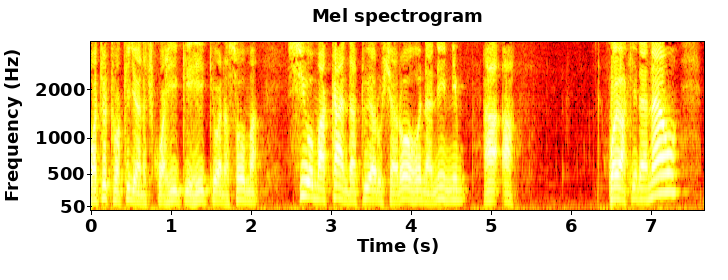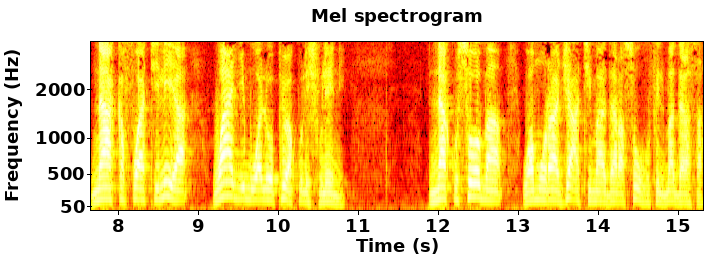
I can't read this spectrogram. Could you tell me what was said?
watoto wakija wanachukua hiki hiki wanasoma. Sio makanda tu ya rusha roho na nini. Aa. kwa hiyo akienda nao na akafuatilia wajibu waliopewa kule shuleni na kusoma wa murajaati ma fi lmadrasa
